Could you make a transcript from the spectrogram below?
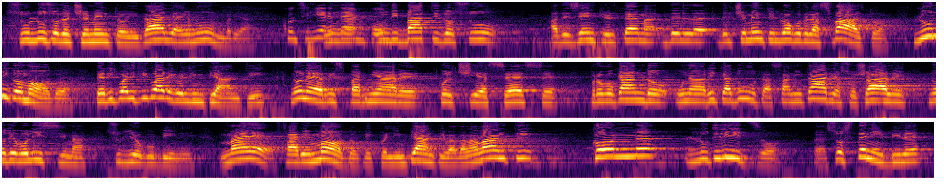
sull'uso del cemento in Italia e in Umbria. Consigliere un, Tempo. un dibattito su ad esempio il tema del, del cemento in luogo dell'asfalto. L'unico modo per riqualificare quegli impianti non è risparmiare col CSS provocando una ricaduta sanitaria sociale notevolissima sugli ocubini, ma è fare in modo che quegli impianti vadano avanti con l'utilizzo eh, sostenibile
